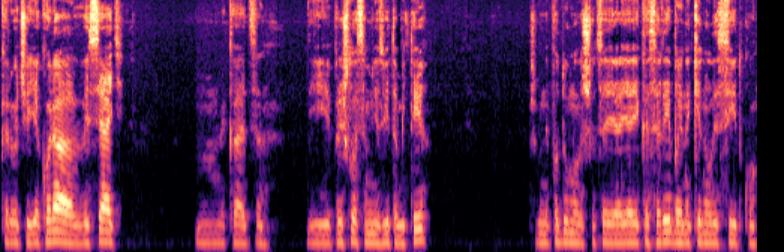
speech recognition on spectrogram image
Коротше, якоря висять. це, І прийшлося мені звітом йти, щоб не подумали, що це я, я якась риба і накинули сітку.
